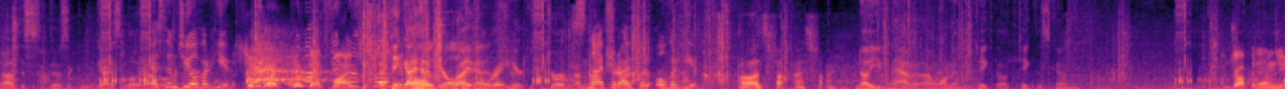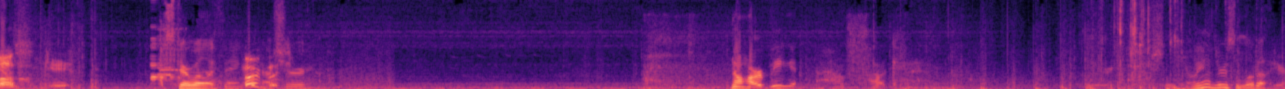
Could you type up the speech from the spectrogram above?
Oh, this there's a guy's load out. SMG over over here. here. Come on, That's mine. I think I have your all rifle have. right here, Jordan. I'm Sniper not sure. rifle over here. Oh, that's fine. That's fine. No, you can have it. I wanted to take the take this gun. I'm dropping in, you guys. Okay. stairwell, I think. Not sure. No heartbeat. Oh fuck. Clear, actually. Oh yeah, there's a loadout here.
